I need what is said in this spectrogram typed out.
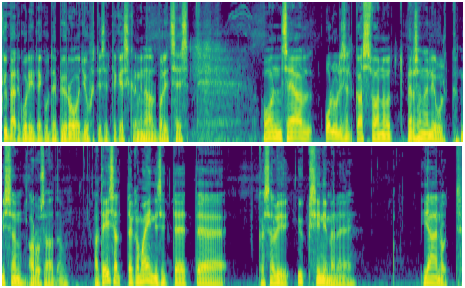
küberkuritegude bürood juhtisite Keskkriminaalpolitseis, on seal oluliselt kasvanud personali hulk, mis on arusaadav. aga teisalt te ka mainisite, et eh, kas oli üks inimene jäänud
